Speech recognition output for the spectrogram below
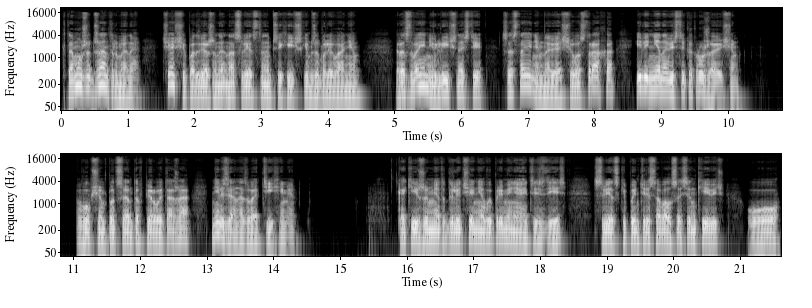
К тому же джентльмены чаще подвержены наследственным психическим заболеваниям, раздвоению личности, состоянием навязчивого страха или ненависти к окружающим. В общем, пациентов первого этажа нельзя назвать тихими. «Какие же методы лечения вы применяете здесь?» — светски поинтересовался Сенкевич. «О,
